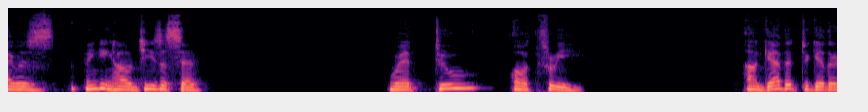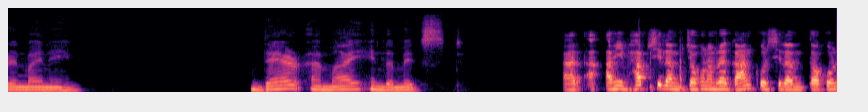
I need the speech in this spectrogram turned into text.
I was thinking how Jesus said, Where two or three are gathered together in my name, there am I in the midst. আর আমি ভাবছিলাম যখন আমরা গান করছিলাম তখন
